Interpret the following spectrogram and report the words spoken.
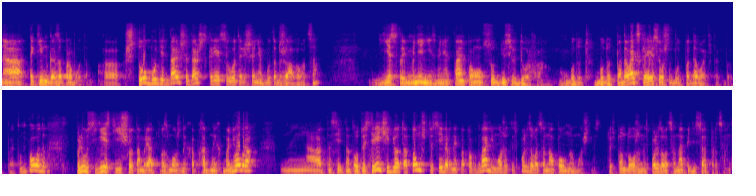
а, таким газопроводом. А, что будет дальше? Дальше, скорее всего, это решение будет обжаловаться. Если мне не изменяет память, по-моему, суд Дюссельдорфа будут, будут подавать, скорее всего, что будут подавать как бы, по этому поводу. Плюс есть еще там ряд возможных обходных маневров, относительно того. То есть речь идет о том, что Северный поток-2 не может использоваться на полную мощность. То есть он должен использоваться на 50%.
